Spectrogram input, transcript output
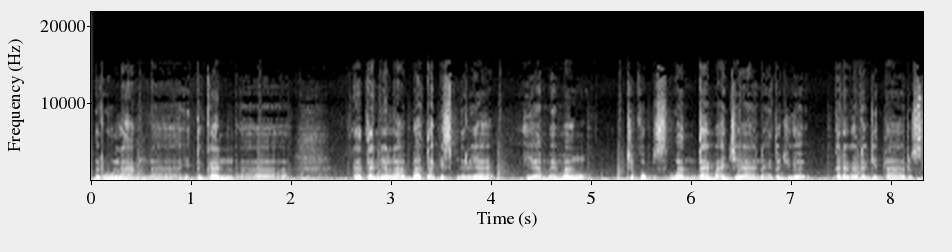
berulang. Nah itu kan uh, katanya laba tapi sebenarnya ya memang cukup one time aja. Nah itu juga kadang-kadang kita harus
